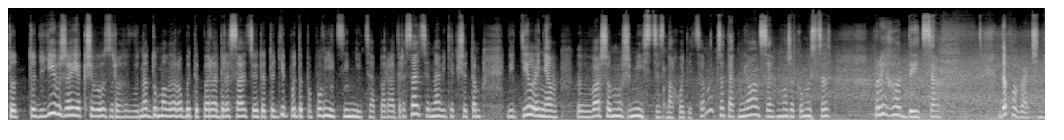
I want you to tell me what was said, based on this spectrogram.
то тоді вже, якщо ви надумали робити переадресацію, то тоді буде по повній ціні ця переадресація, навіть якщо там відділення в вашому ж місці знаходиться. Ну, це так, нюанси, може комусь це пригодиться. До побачення.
